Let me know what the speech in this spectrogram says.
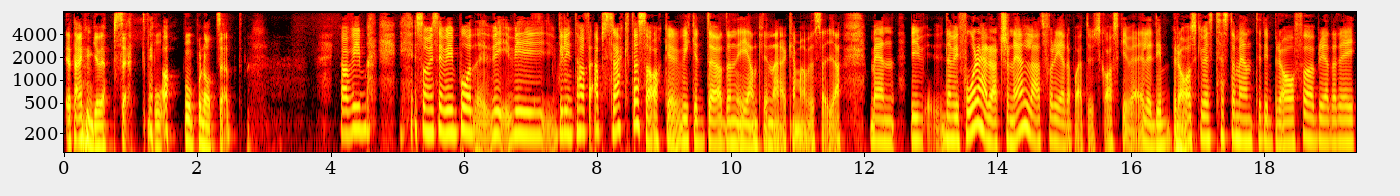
ett angreppssätt på, Ja. på, på något sätt. Ja, vi, som vi säger, vi, både, vi, vi vill inte ha för abstrakta saker, vilket döden egentligen är, kan man väl säga. Men vi, när vi får det här rationella, att få reda på att du ska skriva, eller det är bra att skriva ett testamente, det är bra att förbereda dig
